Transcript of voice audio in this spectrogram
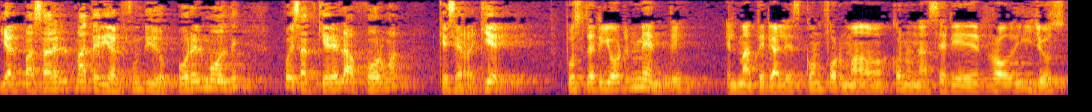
y al pasar el material fundido por el molde pues adquiere la forma que se requiere. Posteriormente, el material es conformado con una serie de rodillos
